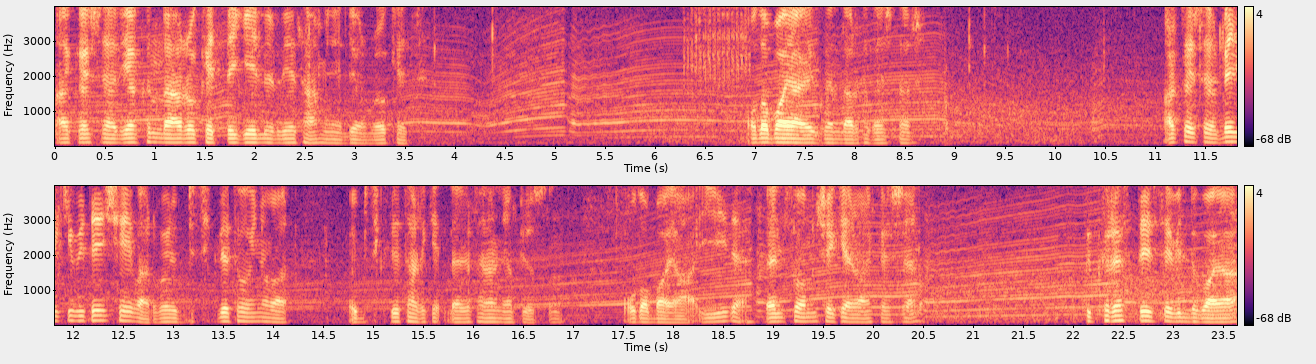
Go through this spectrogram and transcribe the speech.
Arkadaşlar yakında roket de gelir diye tahmin ediyorum roket. O da bayağı izlendi arkadaşlar. Arkadaşlar belki bir de şey var böyle bisiklet oyunu var. Böyle bisiklet hareketleri falan yapıyorsun. O da bayağı iyi de. Belki onu çekerim arkadaşlar. The Craft de sevildi bayağı.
